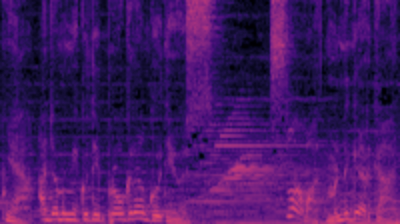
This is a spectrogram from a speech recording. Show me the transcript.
Saatnya Anda mengikuti program Good News. Selamat mendengarkan.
